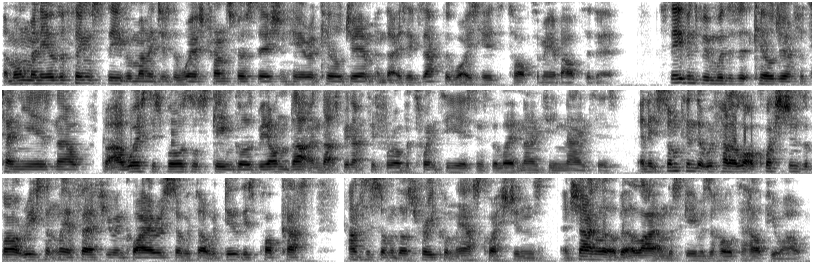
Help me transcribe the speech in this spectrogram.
Among many other things, Stephen manages the waste transfer station here at Killgerm, and that is exactly what he's here to talk to me about today. Stephen's been with us at Killgerm for 10 years now, but our waste disposal scheme goes beyond that, and that's been active for over 20 years since the late 1990s. And it's something that we've had a lot of questions about recently, a fair few inquiries, so we thought we'd do this podcast answer some of those frequently asked questions, and shine a little bit of light on the scheme as a whole to help you out.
